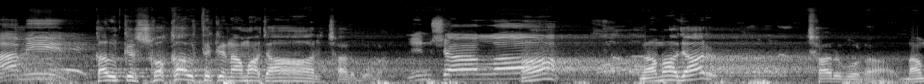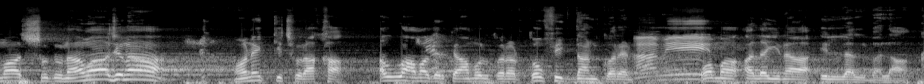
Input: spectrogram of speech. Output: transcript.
আমিন। কালকের সকাল থেকে নামাজ আর ছাড়বো না। ইনশাআল্লাহ। হ্যাঁ? নামাজ আর ছাড়বো না। নামাজ শুধু নামাজ না অনেক কিছু রাখা। আল্লাহ আমাদেরকে আমল করার তৌফিক দান করেন। ওমা আলাইনা ইল্লাল বালাক।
